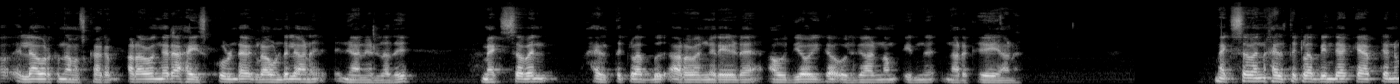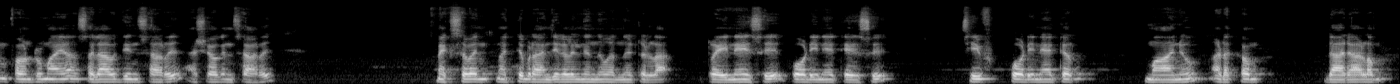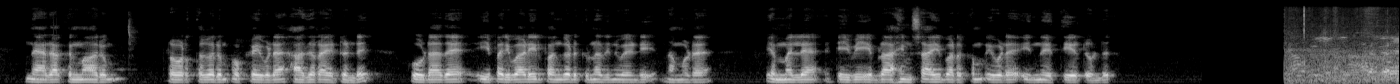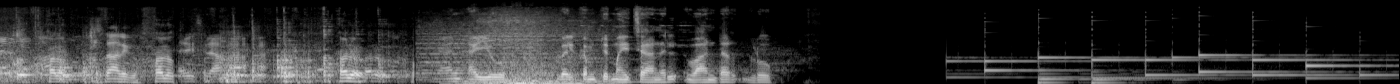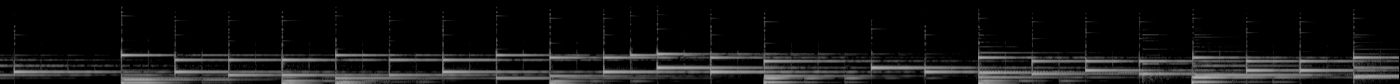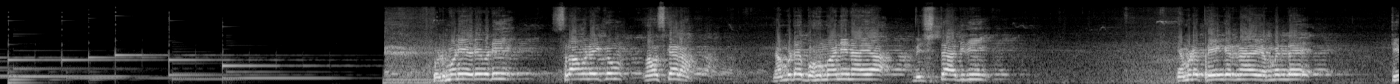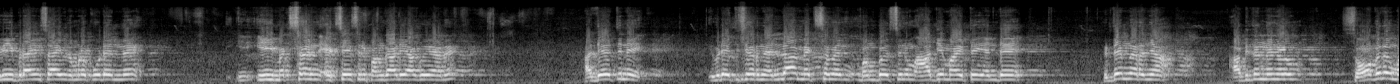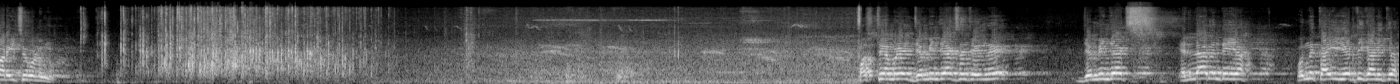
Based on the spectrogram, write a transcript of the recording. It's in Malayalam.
എല്ലാവർക്കും നമസ്കാരം. അടവങ്ങര ഹൈസ്കൂളിന്റെ ഗ്രൗണ്ടിലാണ് ഞാനുള്ളത്. മെക്സവൻ ഹെൽത്ത് ക്ലബ്ബ് അറവങ്ങരയുടെ ഔദ്യോഗിക ഉദ്ഘാടനം ഇന്ന് നടക്കുകയാണ്. മെക്സവൻ ഹെൽത്ത് ക്ലബിന്റെ ക്യാപ്റ്റനും ഫൗണ്ടറുമായ സലാവുദ്ദീൻ സാറ് അശോകൻ സാറ് മെക്സവൻ മറ്റ് ബ്രാഞ്ചുകളിൽ നിന്ന് വന്നിട്ടുള്ള trainers coordinators chief coordinator Manu അടക്കം ധാരാളം നേതാക്കന്മാരും പ്രവർത്തകരും ഒക്കെ ഇവിടെ ഹാജരായിട്ടുണ്ട്. കൂടാതെ ഈ പരിപാടിയിൽ പങ്കെടുക്കുന്നതിന് വേണ്ടി നമ്മുടെ M L A T V Ibrahim Sahib അടക്കം ഇവിടെ ഇന്ന് എത്തിയിട്ടുണ്ട്. ഹലോ. ഹലോ. ഹലോ. ഞാൻ Ayyur welcome to my channel wander group. Good morning everybody അസ്സാം വലൈക്കും നമസ്കാരം നമ്മുടെ ബഹുമാന്യനായ വിശിഷ്ടാതിഥി നമ്മുടെ പ്രിയങ്കരനായ M L A T V Ibrahim Sahib നമ്മുടെ കൂടെ ഇന്ന് ഈ- മെക്സൺ എക്സൈസിൽ പങ്കാളിയാകുകയാണ്. അദ്ദേഹത്തിന് ഇവിടെ എത്തിച്ചേർന്ന എല്ലാ മെക്സവൻ മെമ്പേഴ്സിനും ആദ്യമായിട്ട് എന്റെ ഹൃദയം നിറഞ്ഞ അഭിനന്ദനങ്ങളും സ്വാഗതവും അറിയിച്ചുകൊള്ളുന്നു. ഫസ്റ്റ് നമ്മൾ ജമ്പിൻ ജാക്സ് ചെയ്യുന്നത്. ജമ്പിൻ ജാക്സ് എല്ലാവരും എന്ത് ചെയ്യുക? ഒന്ന് കൈ ഉയർത്തി കാണിക്കുക.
